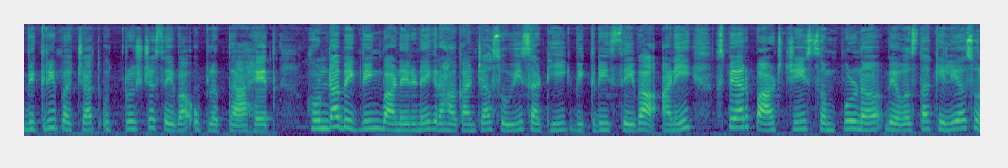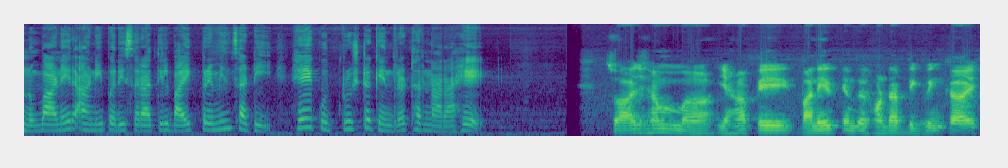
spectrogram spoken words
विक्री पश्चात उत्कृष्ट सेवा उपलब्ध आहेत. होंडा बिगविंग बाणेरने ग्राहकांच्या सोयीसाठी विक्री सेवा आणि स्पेअर पार्ट्सची संपूर्ण व्यवस्था केली असून बाणेर आणि परिसरातील बाईक प्रेमींसाठी हे एक उत्कृष्ट केंद्र ठरणार आहे. सो so, आज हम यहाँ पे बानेर के अंदर होंडा बिग विंग का एक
